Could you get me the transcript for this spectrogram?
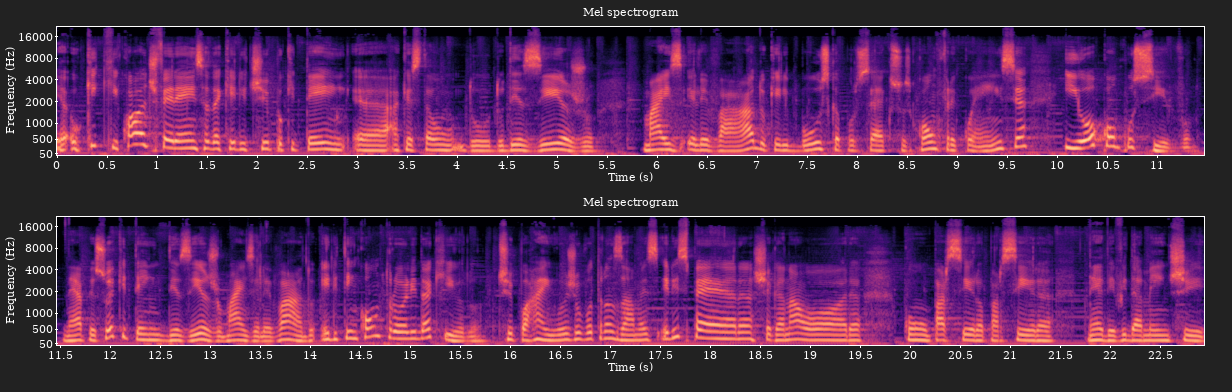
é, o que, que- qual a diferença daquele tipo que tem é, a questão do, do desejo mais elevado, que ele busca por sexo com frequência, e o compulsivo, né? A pessoa que tem desejo mais elevado, ele tem controle daquilo. Tipo, ai, hoje eu vou transar, mas ele espera chegar na hora, com o parceiro ou parceira, né, devidamente,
